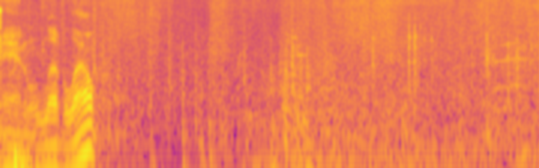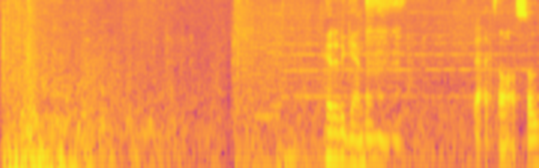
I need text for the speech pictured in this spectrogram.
And we'll level out. Hit it again. That's awesome.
